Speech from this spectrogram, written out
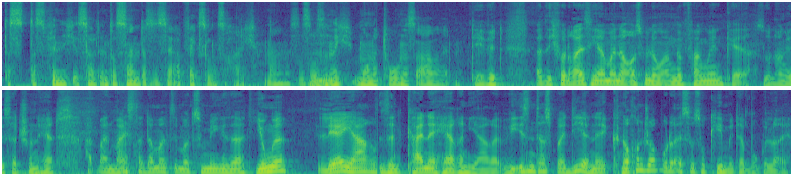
das das finde ich ist halt interessant. Das ist sehr abwechslungsreich. Ne? Das ist also mhm. nicht monotones Arbeiten. David, als ich vor 30 Jahren meine Ausbildung angefangen bin, so lange ist das schon her, hat mein Meister damals immer zu mir gesagt, Junge, Lehrjahre sind keine Herrenjahre. Wie ist denn das bei dir? Ne? Knochenjob oder ist das okay mit der Buckelei?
